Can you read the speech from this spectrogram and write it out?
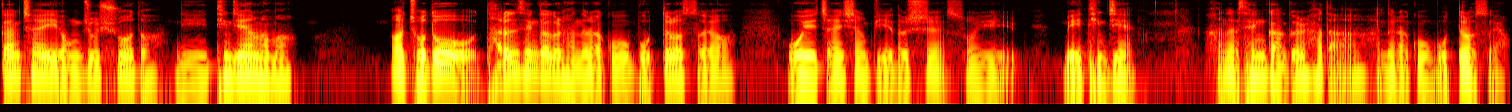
깡차의 영주 슈어더 니 팅제할라마? 아, 저도 다른 생각을 하느라고 못 들었어요. 我也在想别的事 소위 메이팅제 하느라 생각을 하다 하느라고 못 들었어요.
